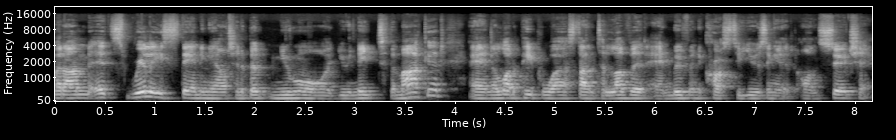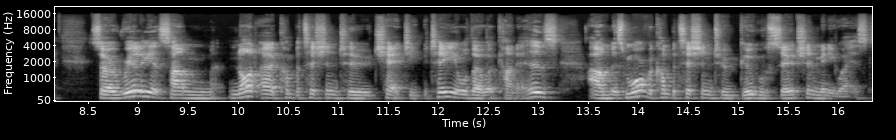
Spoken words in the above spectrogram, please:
but um, it's really standing out and a bit new or unique to the market, and a lot of people are starting to love it and moving across to using it on searching. So really it's um, not a competition to ChatGPT, although it kind of is. Um, it's more of a competition to Google search in many ways.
